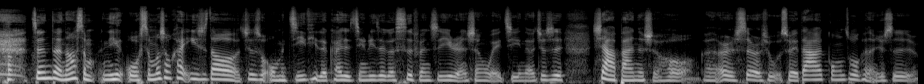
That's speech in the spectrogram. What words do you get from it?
真的。然后什么？你我什么时候开始意识到，就是我们集体的开始经历这个四分之一人生危机呢？就是下班的时候，可能二十四、二十五岁，大家工作可能就是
